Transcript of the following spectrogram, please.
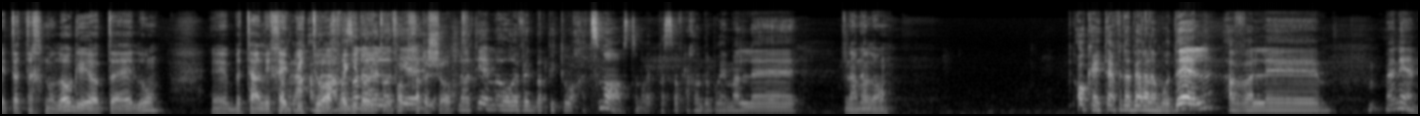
את הטכנולוגיות האלו בתהליכי אבל- פיתוח וגידול לא תרופות חדשות. לא תהיה מעורבת בפיתוח עצמו, זאת אומרת בסוף אנחנו מדברים על... אה, למה לא? אוקיי, תכף נדבר על המודל, אבל אה, מעניין.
